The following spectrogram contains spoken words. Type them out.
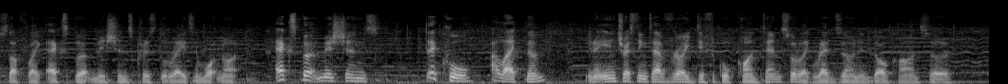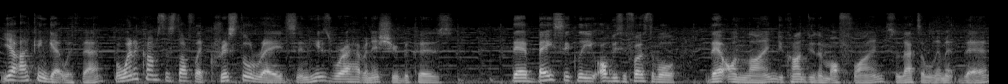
stuff like expert missions, crystal raids, and whatnot, expert missions, they're cool. I like them. You know, interesting to have very difficult content, sort of like Red Zone and Dokkan. So yeah, I can get with that. But when it comes to stuff like crystal raids, and here's where I have an issue because they're basically, obviously, first of all, they're online. You can't do them offline, so that's a limit there.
